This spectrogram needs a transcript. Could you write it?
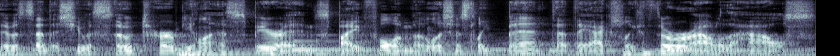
it was said that she was so turbulent a spirit and spiteful and maliciously bent that they actually threw her out of the house.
